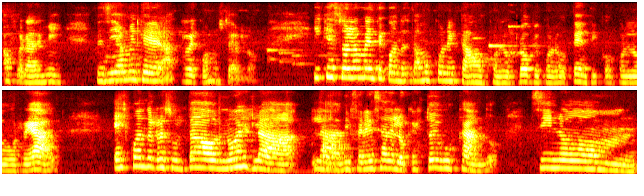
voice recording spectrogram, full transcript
afuera de mí. Sencillamente era reconocerlo. Y que solamente cuando estamos conectados con lo propio, con lo auténtico, con lo real, es cuando el resultado no es la, la diferencia de lo que estoy buscando, sino mm,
